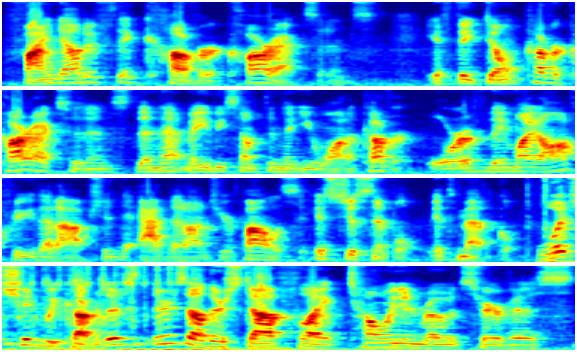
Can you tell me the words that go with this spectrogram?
Find out if they cover car accidents. If they don't cover car accidents, then that may be something that you want to cover. Or if they might offer you that option to add that onto your policy. It's just simple. It's medical. What should we cover? There's there's other stuff like towing and road service,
